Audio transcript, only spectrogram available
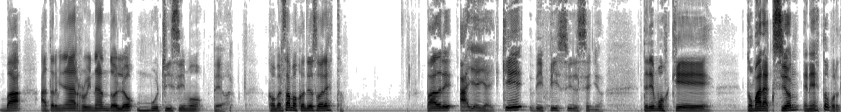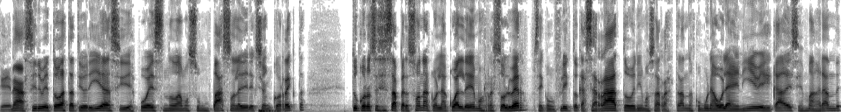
va a terminar arruinándolo muchísimo peor. Conversamos con Dios sobre esto. Padre, ay, ay, ay, qué difícil, Señor. Tenemos que tomar acción en esto porque nada, sirve toda esta teoría si después no damos un paso en la dirección correcta. Tú conoces esa persona con la cual debemos resolver ese conflicto que hace rato venimos arrastrando, es como una bola de nieve que cada vez es más grande.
